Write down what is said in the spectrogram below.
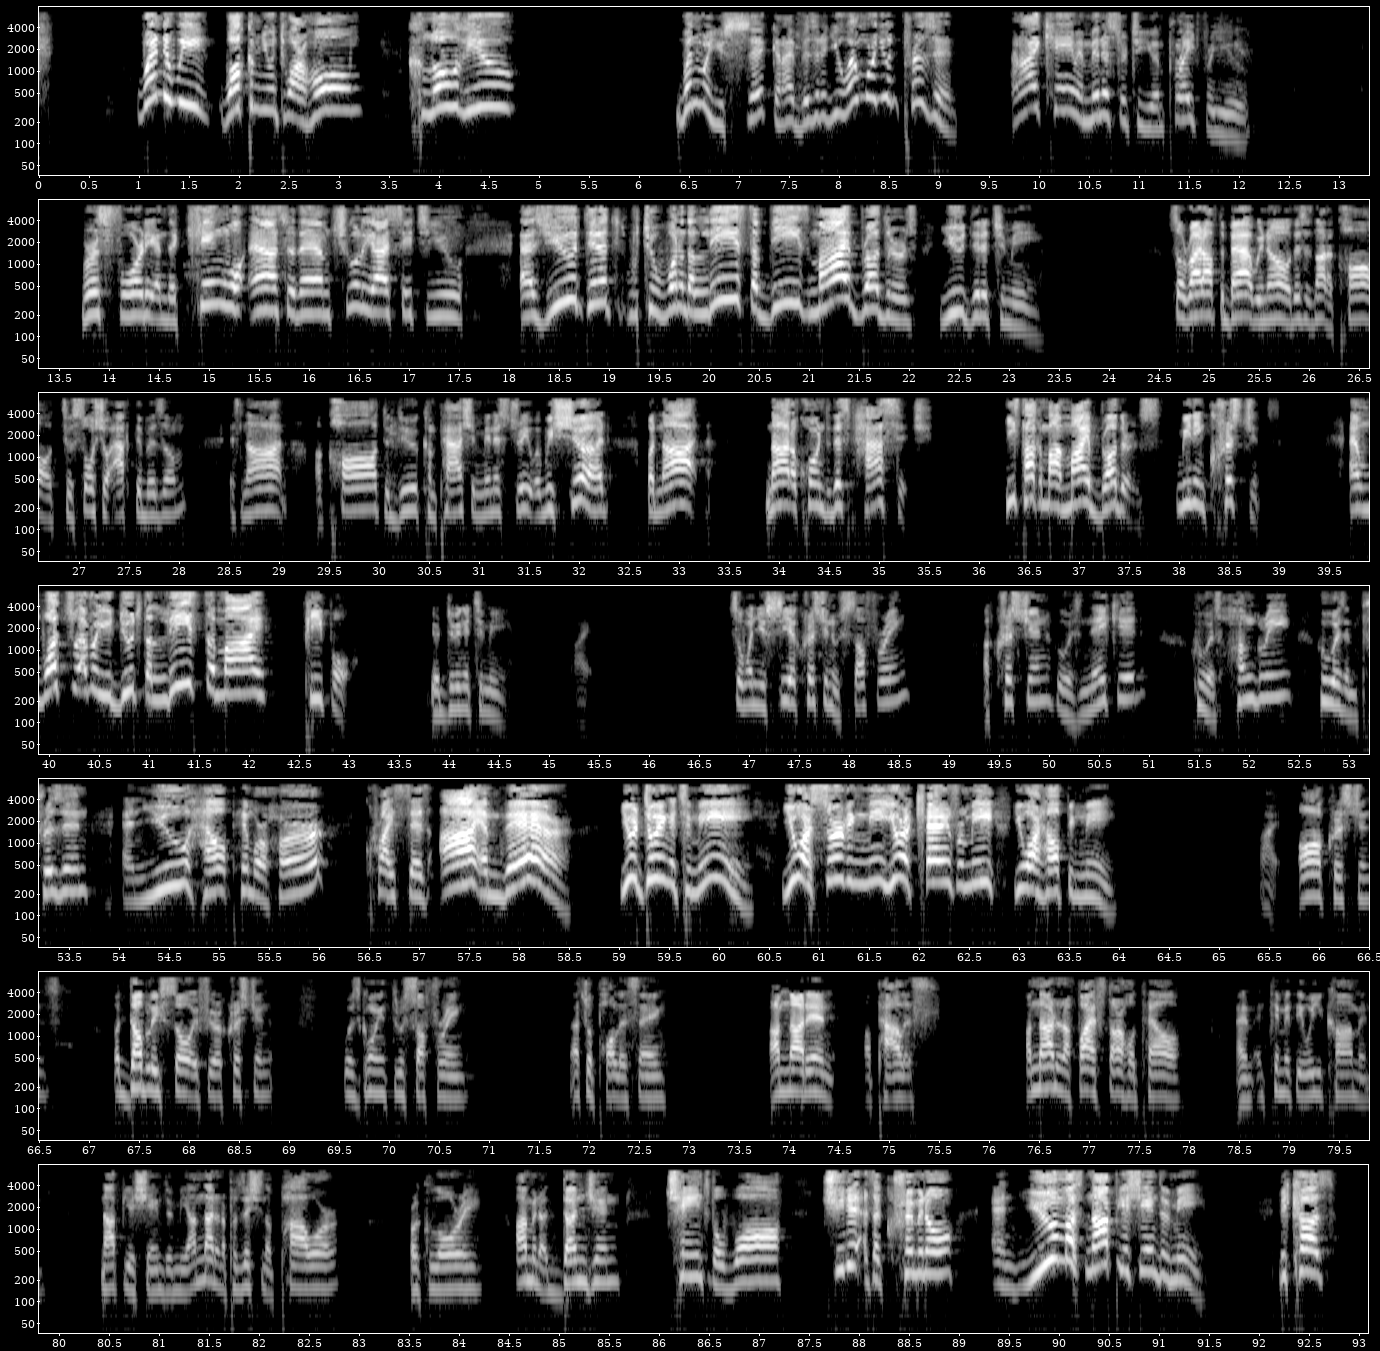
When did we welcome you into our home, clothe you? When were you sick and I visited you? When were you in prison and I came and ministered to you and prayed for you? Verse 40, and the king will answer them, Truly I say to you, as you did it to one of the least of these, my brothers, you did it to me. So right off the bat, we know this is not a call to social activism. It's not a call to do compassion ministry. We should, but not, not according to this passage. He's talking about my brothers, meaning Christians. And whatsoever you do to the least of my people, you're doing it to me. Right? So when you see a Christian who's suffering, a Christian who is naked, who is hungry, who is in prison, and you help him or her, Christ says, I am there. You're doing it to me. You are serving me. You are caring for me. You are helping me. Right. All Christians, but doubly so if you're a Christian who is going through suffering. That's what Paul is saying. I'm not in a palace. I'm not in a five star hotel. And, and, Timothy, will you come and not be ashamed of me? I'm not in a position of power or glory. I'm in a dungeon, chained to the wall, treated as a criminal, and you must not be ashamed of me. Because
